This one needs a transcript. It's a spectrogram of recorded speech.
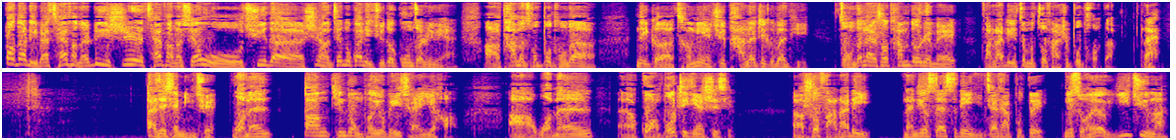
报道里边采访的律师、采访了玄武区的市场监督管理局的工作人员啊，他们从不同的那个层面去谈了这个问题。总的来说，他们都认为法拉利这么做法是不妥的。来。大家先明确，我们帮听众朋友维权也好，啊，我们呃广播这件事情，啊，说法拉利南京 4S 店你加价不对，你总要有依据吗？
